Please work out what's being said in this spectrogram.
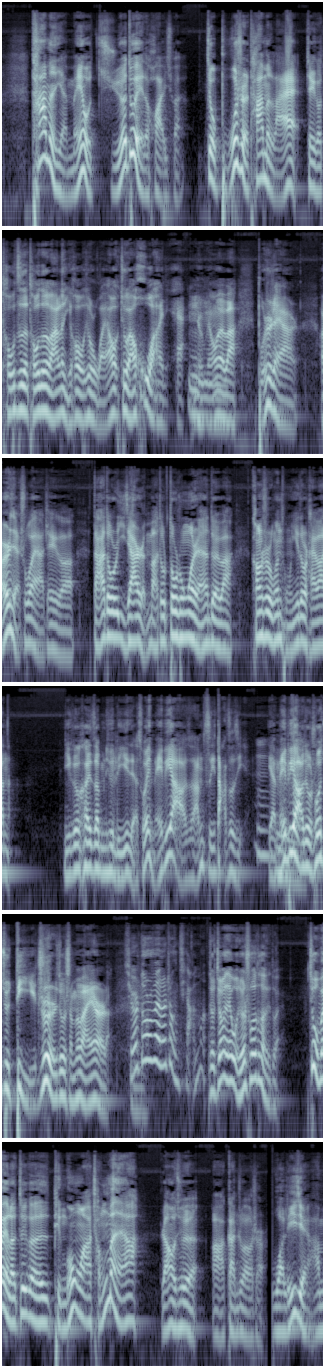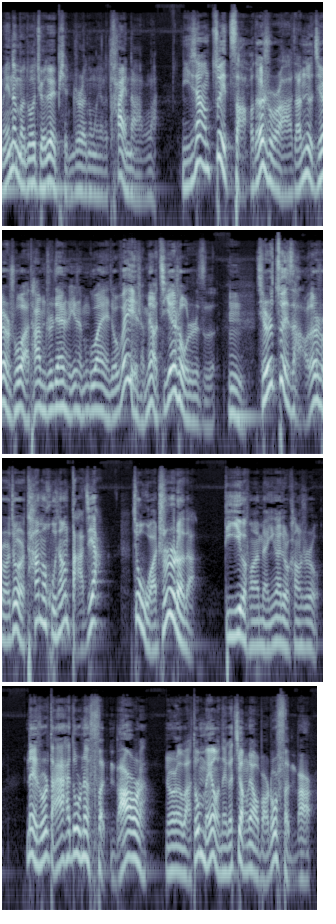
他们也没有绝对的话语权。就不是他们来这个投资，投资完了以后就是我要就要祸害你，你嗯明白吧？不是这样的。而且说呀，这个大家都是一家人嘛，都都是中国人，对吧？康师傅跟统一都是台湾的，你哥可以这么去理解，所以没必要咱们自己打自己，嗯，也没必要就是说去抵制就什么玩意儿的。其实都是为了挣钱嘛。就娇姐，我觉得说的特别对，就为了这个品控啊、成本啊，然后去啊干这个事儿。我理解啊，没那么多绝对品质的东西了，太难了。你像最早的时候啊，咱们就接着说啊，他们之间是一什么关系？就为什么要接受日资？嗯其实最早的时候就是他们互相打架。就我知道的第一个方便面应该就是康师傅，那时候大家还都是那粉包呢，你知道吧？都没有那个酱料包，都是粉包。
